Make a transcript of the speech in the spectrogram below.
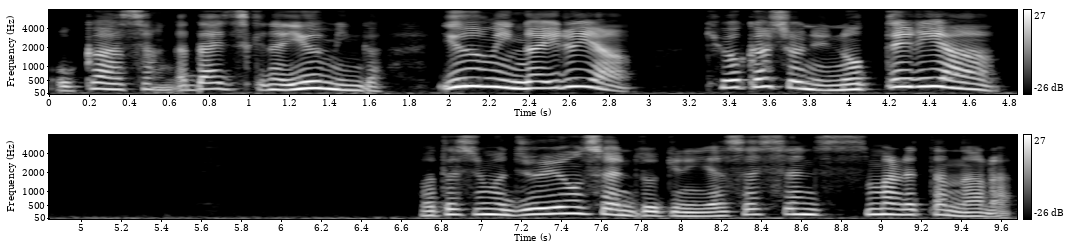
お母さんが大好きなユーミンが、ユーミンがいるやん教科書に載ってるやん私も14歳の時に優しさに包まれたなら、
